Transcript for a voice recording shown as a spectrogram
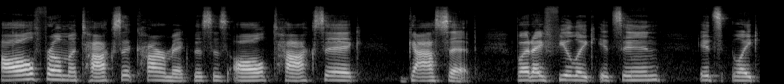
All from a toxic karmic. This is all toxic gossip. But I feel like it's in it's like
